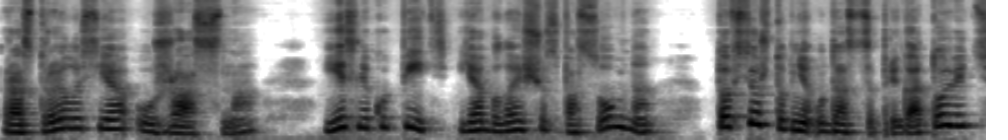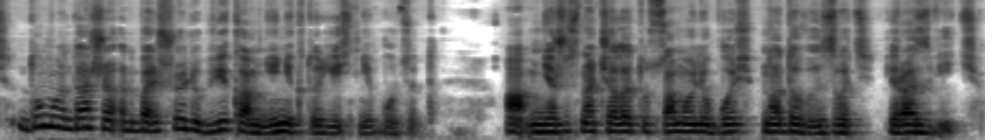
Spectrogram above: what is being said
Расстроилась я ужасно. Если купить я была еще способна, то все, что мне удастся приготовить, думаю, даже от большой любви ко мне никто есть не будет. А мне же сначала эту самую любовь надо вызвать и развить.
